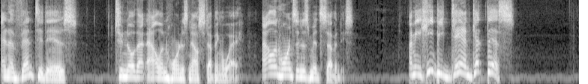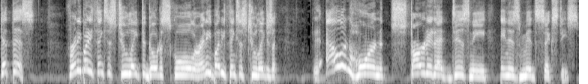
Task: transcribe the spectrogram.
an event it is to know that Alan Horn is now stepping away. Alan Horn's in his mid 70s. I mean, he began, get this. Get this. For anybody thinks it's too late to go to school or anybody thinks it's too late to say Alan Horn started at Disney in his mid 60s.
